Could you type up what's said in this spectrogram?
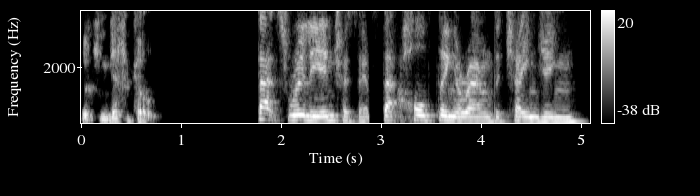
looking difficult. That's really interesting. That whole thing around the changing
